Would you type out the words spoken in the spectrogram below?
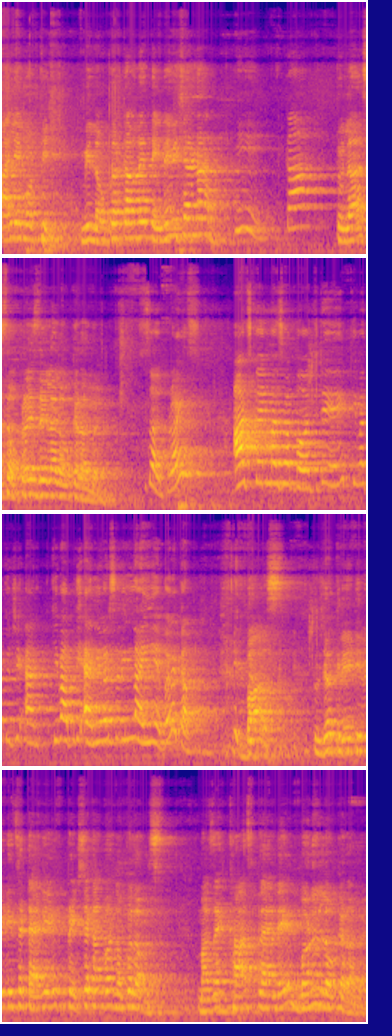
आली मोठी. मी लवकर का आलोय ते नाही विचारणार? हम्म, का? तुला सरप्राईज द्यायला लवकर आलोय. सरप्राईज आज काही माझा बर्थडे किंवा तुझी an- किंवा आपली अॅनिव्हर्सरी नाहीये बरं का? बास. तुझ्या क्रिएटिव्हिटीचं टॅरिफ प्रेक्षकांवर नको लावूस. माझा एक खास प्लॅन आहे म्हणून लवकर आलोय.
